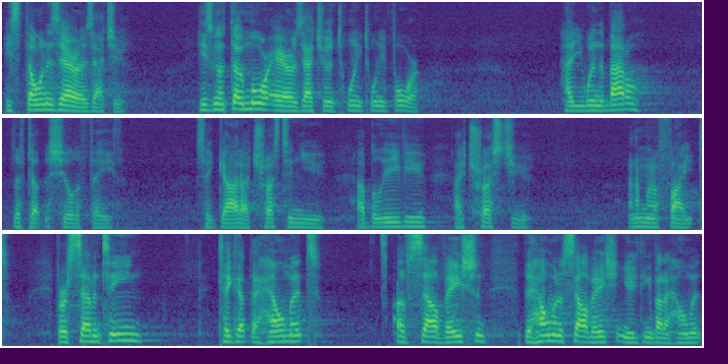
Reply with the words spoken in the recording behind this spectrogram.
he's throwing his arrows at you. He's going to throw more arrows at you in 2024. How you win the battle? Lift up the shield of faith. Say, God, I trust in you. I believe you. I trust you. And I'm going to fight. Verse 17 take up the helmet of salvation. The helmet of salvation, you, know, you think about a helmet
